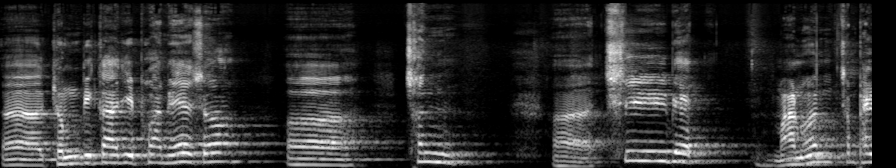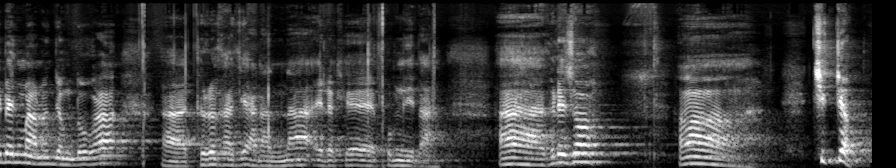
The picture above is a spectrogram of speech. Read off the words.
어, 경비까지 포함해서, 어, 천, 어, 700만 원, 1800만 원 정도가 아, 들어가지 않았나, 이렇게 봅니다. 아, 그래서, 아, 직접,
